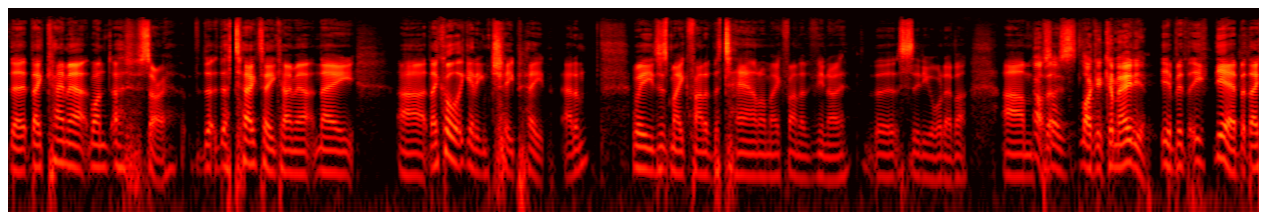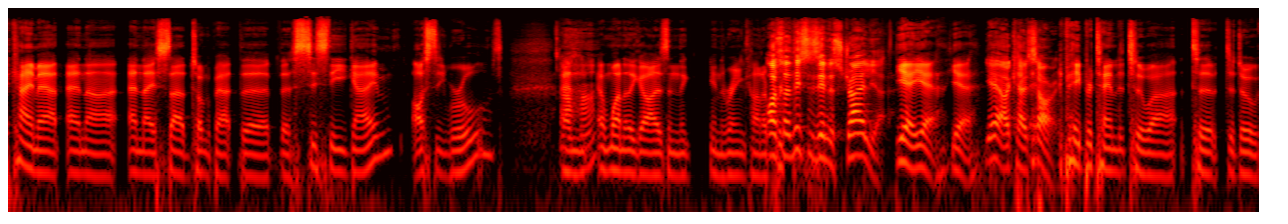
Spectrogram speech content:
they, they came out one. Uh, sorry, the, the tag team came out and they uh, they call it getting cheap heat, Adam, where you just make fun of the town or make fun of you know the city or whatever. Um, oh, but- so it's like a comedian. yeah, but they, yeah, but they came out and uh, and they started talking about the the sissy game, Aussie rules, and Uh-huh. and one of the guys in the in the ring kind of Oh, so this is in Australia. yeah yeah yeah Yeah. Okay. Sorry. he pretended to uh to to do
